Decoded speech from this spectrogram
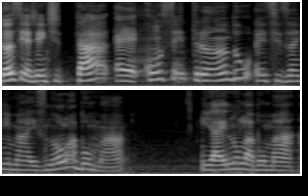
Então, assim, a gente está é, concentrando esses animais no Labomar e aí no Labomar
